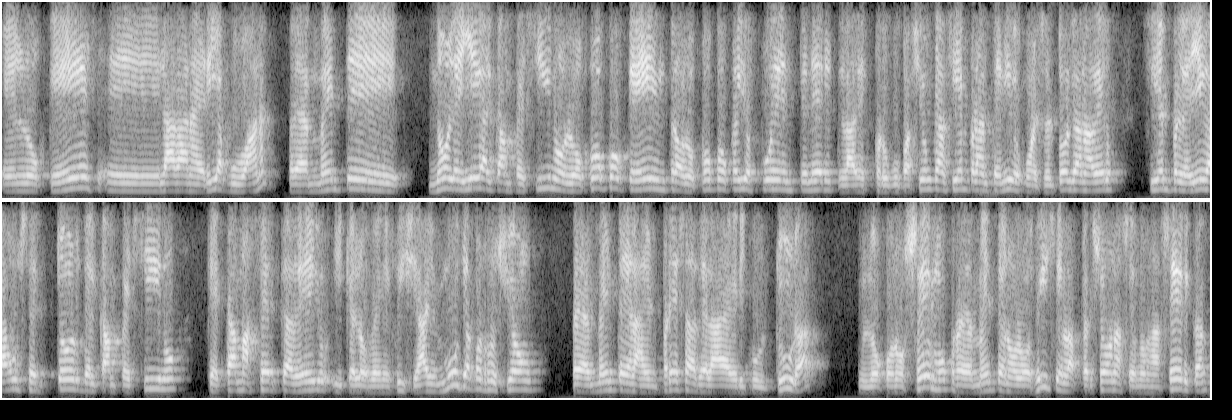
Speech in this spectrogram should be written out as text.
en lo que es eh, la ganadería cubana, realmente no le llega al campesino lo poco que entra o lo poco que ellos pueden tener, la despreocupación que siempre han tenido con el sector ganadero, siempre le llega a un sector del campesino que está más cerca de ellos y que los beneficia. Hay mucha corrupción, realmente de las empresas de la agricultura, lo conocemos, realmente nos lo dicen las personas, se nos acercan,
